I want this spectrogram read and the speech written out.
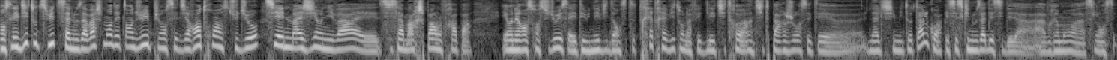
On se l'est dit tout de suite. Ça nous a vachement détendu et puis on s'est dit rentrons en studio. S'il y a une magie, on y va et si ça marche pas, on le fera pas. Et on est rentré en studio et ça a été une évidence. Très très vite, on a fait les titres, un titre par jour. C'était euh, une alchimie totale, quoi. Et c'est ce qui nous a décidé à, vraiment à se lancer.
